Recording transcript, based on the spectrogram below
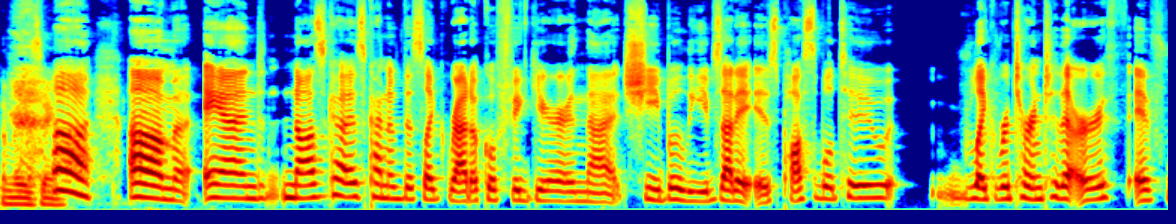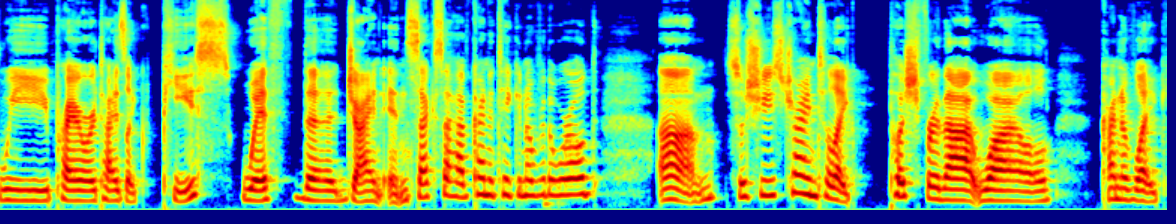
Amazing. Ah, um, and Nausicaa is kind of this like radical figure in that she believes that it is possible to like return to the earth if we prioritize like peace with the giant insects that have kind of taken over the world. Um, so she's trying to like push for that while kind of like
